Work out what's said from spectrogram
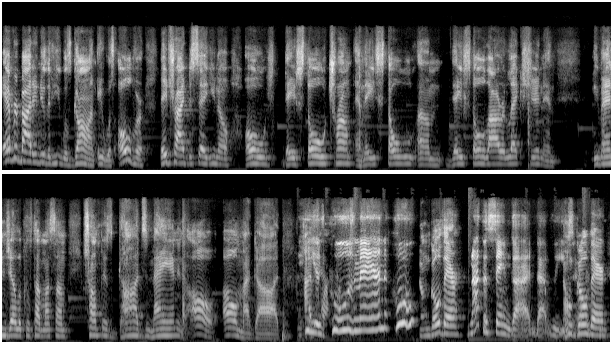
Everybody knew that he was gone. It was over. They tried to say, you know, oh, they stole Trump and they stole um they stole our election and evangelicals talking about some Trump is God's man and oh, oh my God. I He is pro- whose man? Who? Don't go there. Not the same God that we. Don't go there.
